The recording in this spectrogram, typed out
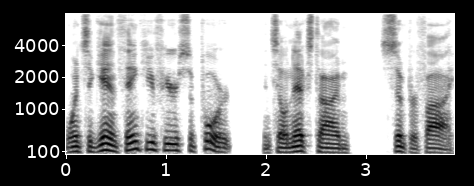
Once again, thank you for your support. Until next time, Semper Fi.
